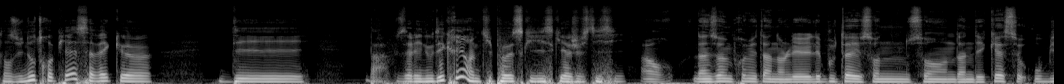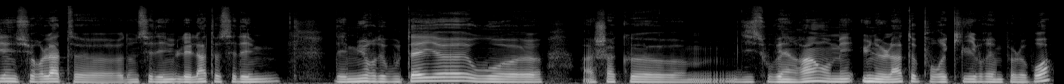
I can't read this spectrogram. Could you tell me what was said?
dans une autre pièce avec des... Bah, vous allez nous décrire un petit peu ce qui ce qu'il y a juste ici. Alors, dans un premier temps, donc, les, les bouteilles sont, sont dans des caisses ou bien sur lattes. euh, des- les lattes, c'est des, des murs de bouteilles euh, où euh, à chaque euh, 10 ou 20 rangs, on met une latte pour équilibrer un peu le poids.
